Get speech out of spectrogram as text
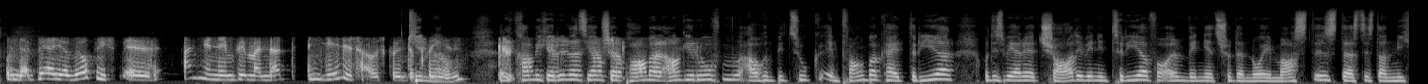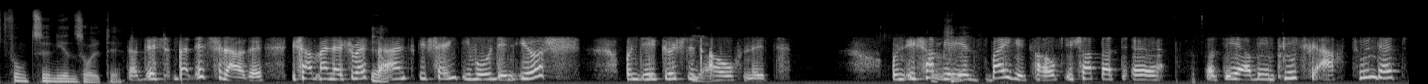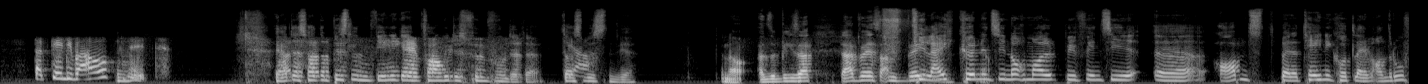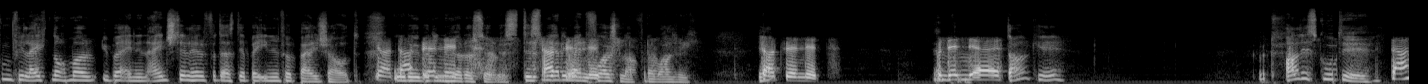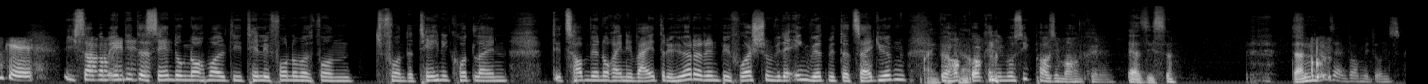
Und das wäre ja wirklich äh, angenehm, wenn man das in jedes Haus könnte genau. bringen. Ich kann mich erinnern, Sie haben schon ein paar Mal angerufen, auch in Bezug Empfangbarkeit Trier. Und es wäre jetzt schade, wenn in Trier, vor allem wenn jetzt schon der neue Mast ist, dass das dann nicht funktionieren sollte. Das ist, das ist schade. Ich habe meiner Schwester ja. eins geschenkt, die wohnt in Irsch und die kriegt es ja. auch nicht. Und ich habe mir jetzt zwei gekauft. Ich habe das, äh, das DAB Plus für 800. Das geht überhaupt Mhm. nicht. Ja, das hat ein bisschen weniger Empfang wie das 500er. Das Ja. wissen wir. Genau. Also wie gesagt, da wäre es am Vielleicht können Sie nochmal, wenn Sie äh, abends bei der Technik-Hotline anrufen, vielleicht nochmal über einen Einstellhelfer, dass der bei Ihnen vorbeischaut. Ja, Oder über den nett. Hörerservice. Das, Das wäre wär mein nett. Vorschlag, Frau Wallrich. Ja. Das wäre nett. Und dann, äh, Danke. Gut. Alles Gute. danke. Ich sage am Ende der Sendung nochmal die Telefonnummer von, von der Technik-Hotline. Jetzt haben wir noch eine weitere Hörerin, bevor es schon wieder eng wird mit der Zeit, Jürgen. Mein wir Gott, haben ja. gar keine Musikpause machen können. Ja, siehst du. Dann So geht's einfach mit uns.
